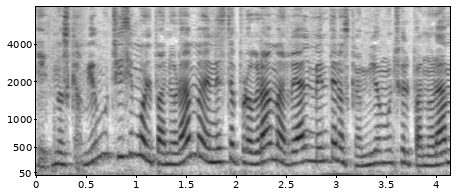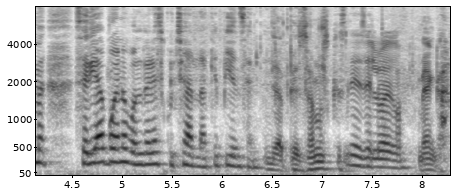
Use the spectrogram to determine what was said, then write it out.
eh, nos cambió muchísimo el panorama en este programa, realmente nos cambió mucho el panorama. Sería bueno volver a escucharla, ¿qué piensan? Ya pensamos que... Desde luego. Venga.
